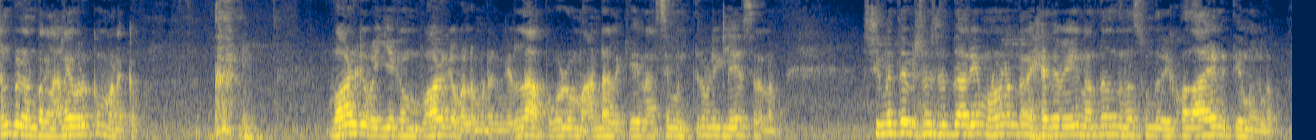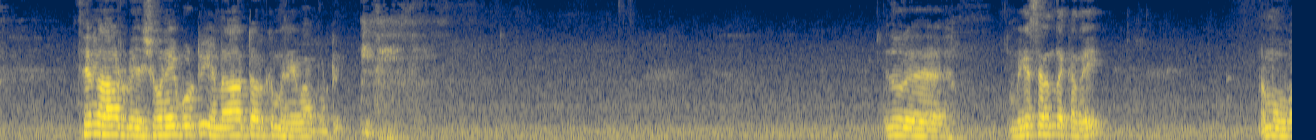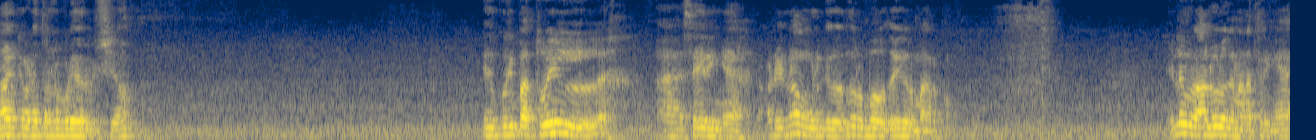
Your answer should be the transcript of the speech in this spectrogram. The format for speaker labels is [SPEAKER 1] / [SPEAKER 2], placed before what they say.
[SPEAKER 1] அன்பு நண்பர்கள் அனைவருக்கும் வணக்கம். வாழ்க வையகம் வாழ்க வளமுடன். எல்லா புகழும் ஆண்டாளுக்கே நரசிம்மன் திருவடிகளே சரணம். ஸ்ரீமத்த விஷ்ணு சித்தாரிய மனோநந்தன ஹெதவே நந்தநந்தன சுந்தரி கோதாய நித்தியமங்கலம் திருநாளுடைய சிவனை போட்டு என் நாட்டவருக்கும் இறைவா போட்டு இது ஒரு மிக சிறந்த கதை. நம்ம வாழ்க்கையோட தொடர்புடைய ஒரு விஷயம். இது குறிப்பாக தொழில் செய்கிறீங்க அப்படின்னா உங்களுக்கு இது வந்து ரொம்ப உதவிகரமாக இருக்கும். இல்லை ஒரு அலுவலகம் நடத்துகிறீங்க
